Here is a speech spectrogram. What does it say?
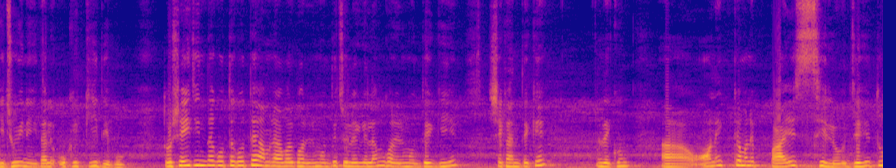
কিছুই নেই, তাহলে ওকে কী দেবো? তো সেই চিন্তা করতে করতে আমরা আবার ঘরের মধ্যে চলে গেলাম। ঘরের মধ্যে গিয়ে সেখান থেকে দেখুন অনেকটা মানে পায়েস ছিল। যেহেতু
